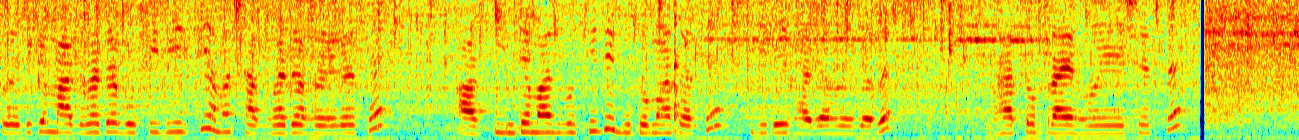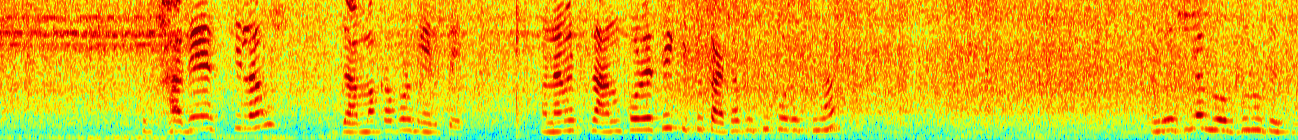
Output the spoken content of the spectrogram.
তো এদিকে মাছ ভাজা বসিয়ে দিয়েছি, আমার শাক ভাজা হয়ে গেছে। আর তিনটে মাছ বসিয়েছি, দুটো মাছ আছে, দুটোই ভাজা হয়ে যাবে। ভাতও প্রায় হয়ে এসেছে। ছাদে এসেছিলাম জামা কাপড় মেলতে। মানে আমি স্নান করেছি, কিছু কাটাকুচি করেছিলাম। করেছিলাম রোদ্দুর উঠেছে।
